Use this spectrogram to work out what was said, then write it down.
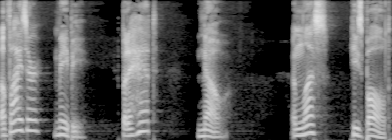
A visor? Maybe. But a hat? No. Unless he's bald.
